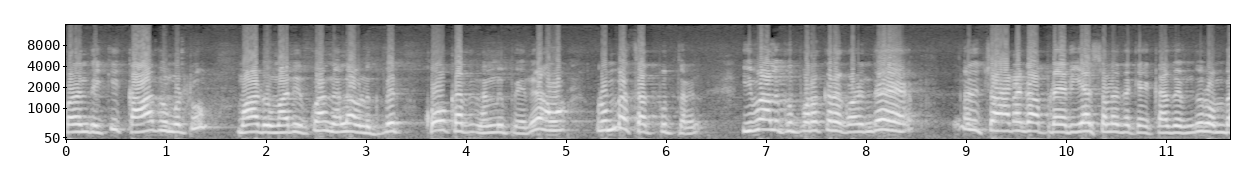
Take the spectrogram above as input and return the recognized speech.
குழந்தைக்கு காது மட்டும் மாடு மாதிரி இருக்கும். அதனால் அவளுக்கு பேர் கோகர்ணன்னு பேர். அவன் ரொம்ப சத்புத்திரன். இவாளுக்கு பிறக்கிற குழந்தை அது சாடங்காப்படையா சொல்லதை கேட்காது. இருந்து ரொம்ப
